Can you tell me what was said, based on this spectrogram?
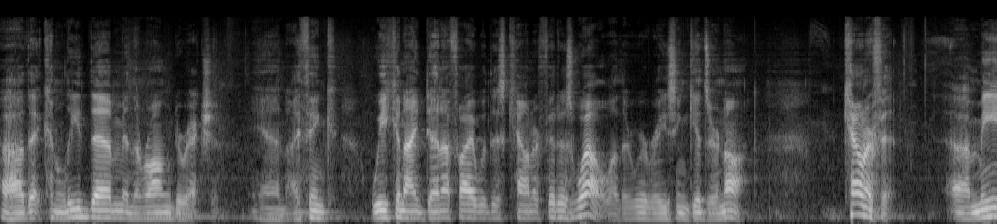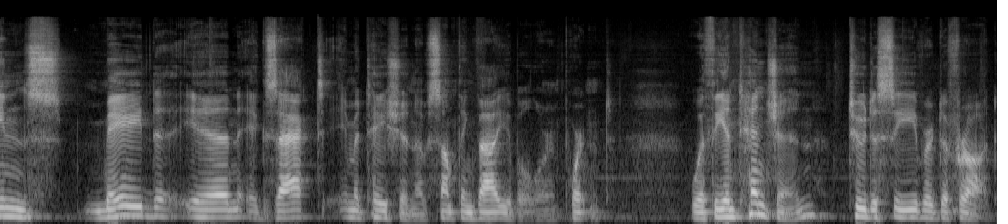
uh, that can lead them in the wrong direction. And I think we can identify with this counterfeit as well, whether we're raising kids or not. Counterfeit uh, means made in exact imitation of something valuable or important with the intention to deceive or defraud.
